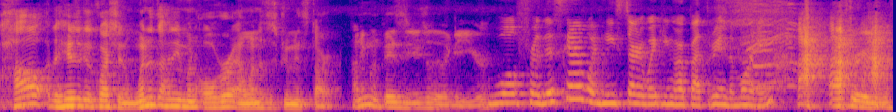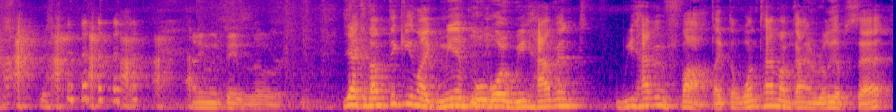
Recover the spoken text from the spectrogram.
How? Here's a good question: When is the honeymoon over, and when does the screaming start? Honeymoon phase is usually like a year. Well, for this guy, when he started waking up at three in the morning, After a year. Honeymoon phase is over. Yeah, because I'm thinking like me and Pool Boy, we haven't we haven't fought. Like the one time I've gotten really upset,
